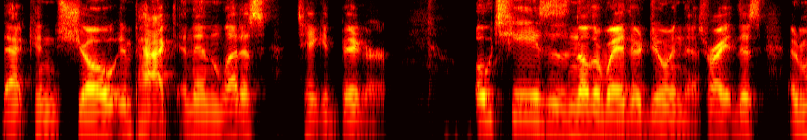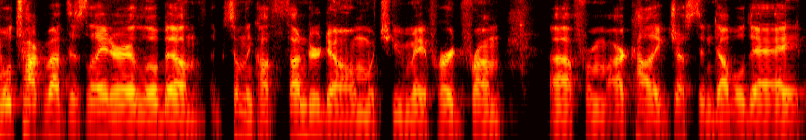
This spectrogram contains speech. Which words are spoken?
that can show impact, and then let us take it bigger. OTAs is another way they're doing this, right? This, and we'll talk about this later a little bit on something called Thunderdome, which you may have heard from uh, from our colleague Justin Doubleday.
